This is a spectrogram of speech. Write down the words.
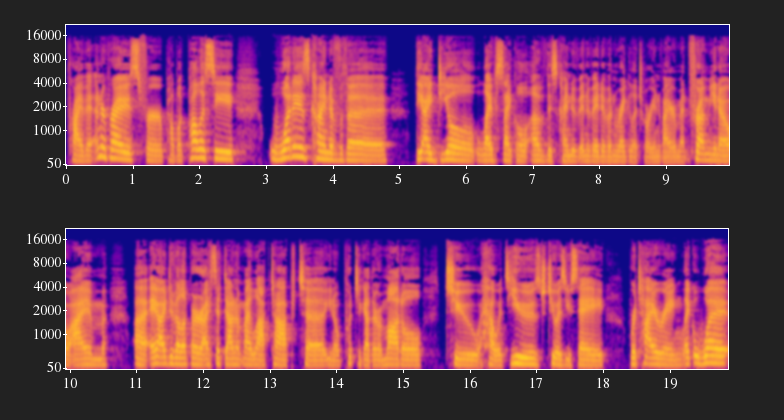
private enterprise, for public policy, what is kind of the the ideal life cycle of this kind of innovative and regulatory environment from you know i'm ai developer i sit down at my laptop to you know put together a model to how it's used to as you say retiring. Like what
